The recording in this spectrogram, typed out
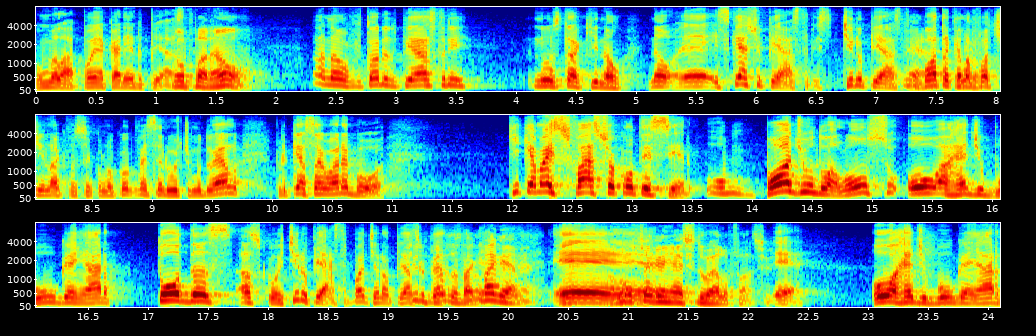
Vamos lá, põe a carinha do Piastri. Opa, não? Ah, não, vitória do Piastri não está aqui, não. Não, é, esquece o Piastri, tira o Piastri. É, Bota aquela tá fotinha lá que você colocou, que vai ser o último duelo, porque essa agora é boa. O que, que é mais fácil acontecer? O pódio do Alonso ou a Red Bull ganhar todas as corridas? Tira o Piastri, pode tirar o Piastri, Tira o o Piastri não vai Não ganhar. vai ganhar, né? É... Alonso ia ganhar esse duelo fácil. É. Ou a Red Bull ganhar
